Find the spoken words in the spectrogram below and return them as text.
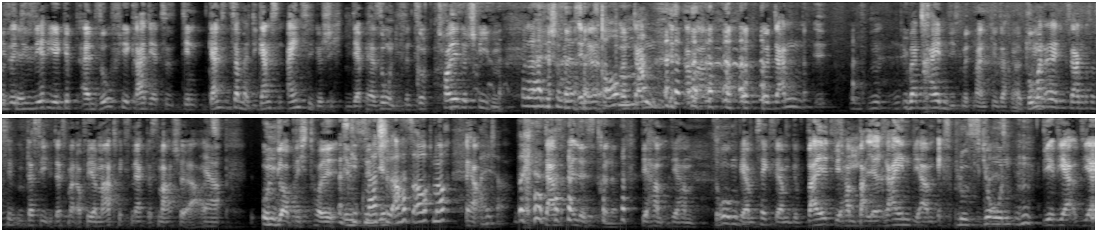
Diese, okay. die Serie gibt einem so viel, gerade jetzt den ganzen, sag mal, die ganzen Einzelgeschichten der Person, die sind so toll geschrieben. Und dann haben die schon das äh, oh, und dann ist aber, und, und dann übertreiben die es mit manchen Sachen. Okay. Wo man allerdings sagen muss, dass, sie, dass, sie, dass man auch wieder Matrix merkt, dass Martial Arts ja. Unglaublich toll Es gibt Martial Arts auch noch? Ja. Alter. Da ist alles drinne. Wir haben, wir haben Drogen, wir haben Sex, wir haben Gewalt, wir haben Ballereien, wir haben Explosionen, wir, wir, wir,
